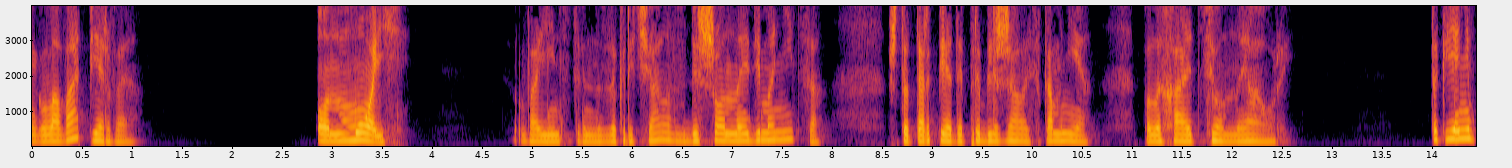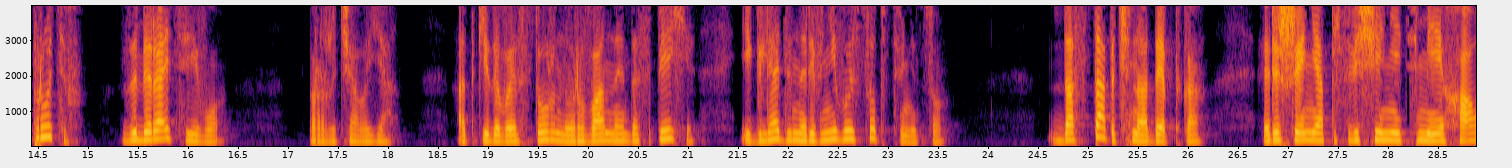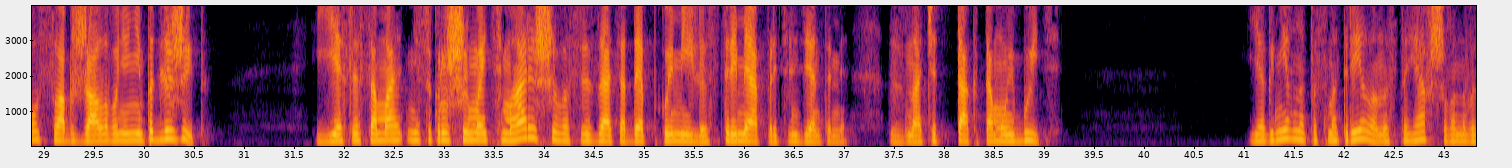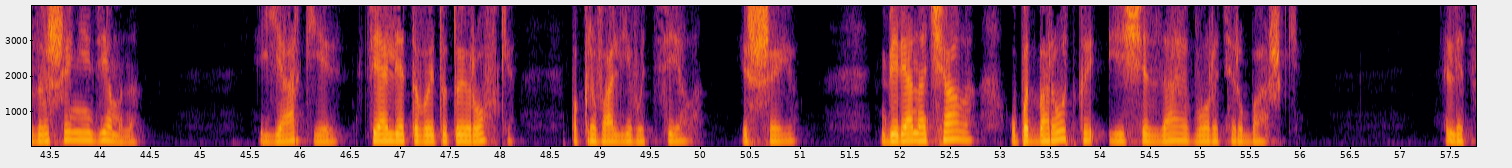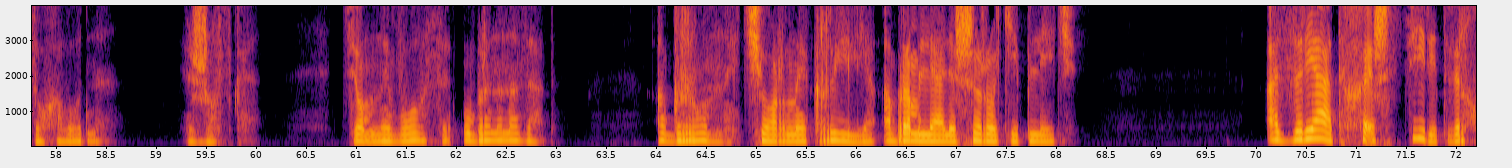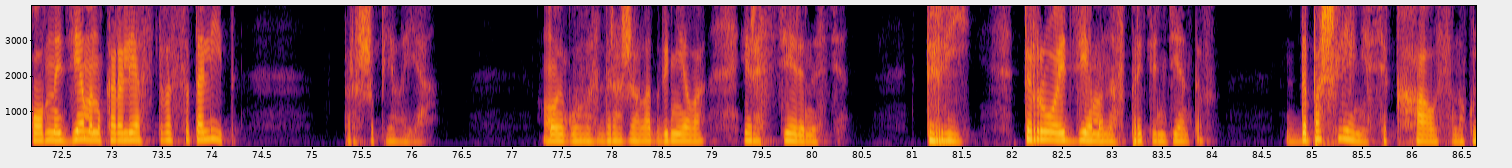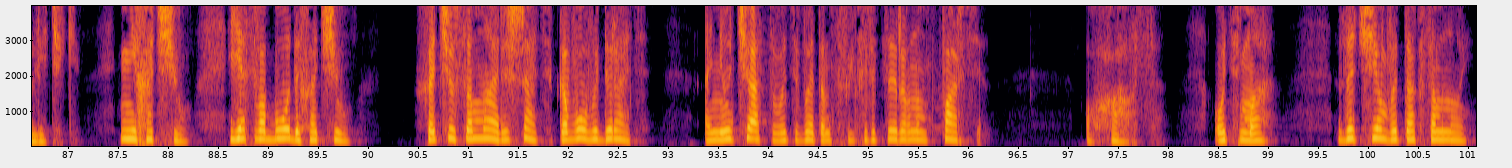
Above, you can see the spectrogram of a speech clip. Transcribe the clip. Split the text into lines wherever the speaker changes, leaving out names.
Глава первая. Он мой, воинственно закричала взбешенная демоница, что торпедой приближалась ко мне, полыхая темной аурой. Так я не против. Забирайте его, прорычала я, откидывая в сторону рваные доспехи и глядя на ревнивую собственницу. Достаточно, адептка. Решение о посвящении тьме и хаосу обжалованию не подлежит. Если сама несокрушимая тьма решила связать адептку Эмилию с тремя претендентами, значит, так тому и быть. Я гневно посмотрела на стоявшего на возвышении демона. Яркие фиолетовые татуировки покрывали его тело и шею, беря начало у подбородка и исчезая в вороте рубашки. Лицо холодное жесткое. Темные волосы убраны назад. Огромные черные крылья обрамляли широкие плечи. Азриат Хэшстирит, верховный демон королевства Саталит, прошипела я. Мой голос дрожал от гнева и растерянности. Три, трое демонов-претендентов. Да пошли они все к хаосу на куличики. Не хочу. Я свободы хочу. Хочу сама решать, кого выбирать, а не участвовать в этом сфальсифицированном фарсе. О, хаос! О, тьма! Зачем вы так со мной?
